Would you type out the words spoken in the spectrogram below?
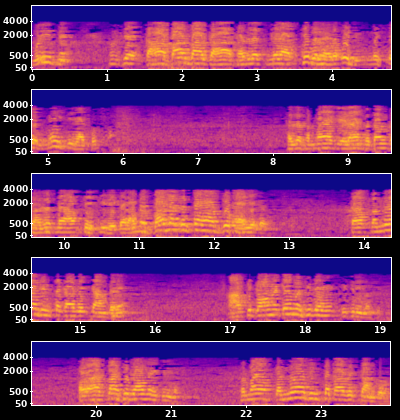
مریض نے ان سے کہا، بار بار کہا، حضرت میرا فکر ہے مجھ سے نہیں سیکھا کچھ۔ حضرت فرمایا کہ علاج بتاؤں تو حضرت میں آپ سے اسی لے کر ہوں میں وعدہ کرتا ہوں آپ جو چاہیے کر کہا پندرہ دن تک آپ ایک کام کریں۔ آپ کے گاؤں میں کیا مسجدیں ہیں؟ اتنی مسجد اور آس پاس کے گاؤں میں اتنی نہیں فرمایا، پندرہ دن تک آپ ایک کام کرو۔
